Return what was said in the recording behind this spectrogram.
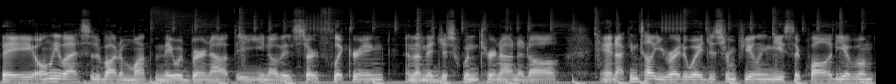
they only lasted about a month and they would burn out. They, you know, they'd start flickering and then they just wouldn't turn on at all. And I can tell you right away, just from feeling these, the quality of them,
